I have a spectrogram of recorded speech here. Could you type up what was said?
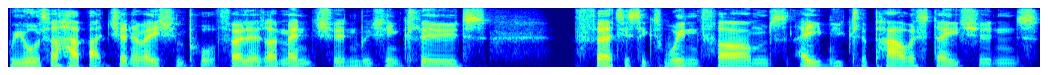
We also have that generation portfolio, as I mentioned, which includes 36 wind farms, eight nuclear power stations.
